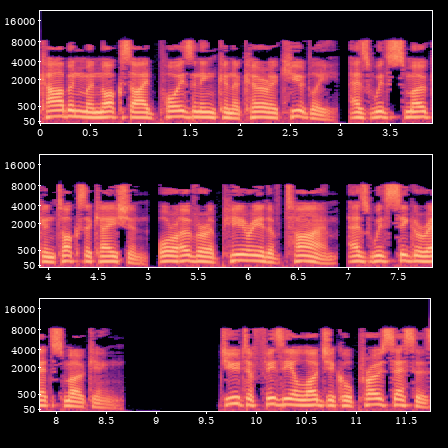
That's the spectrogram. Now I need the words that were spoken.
Carbon monoxide poisoning can occur acutely, as with smoke intoxication, or over a period of time, as with cigarette smoking. Due to physiological processes,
